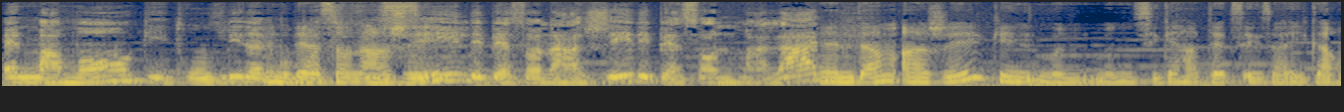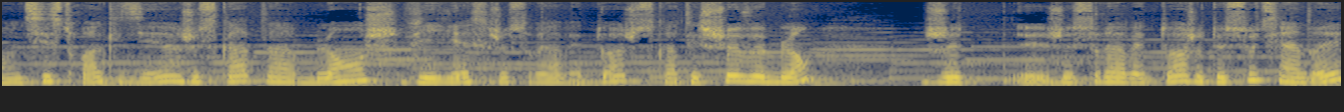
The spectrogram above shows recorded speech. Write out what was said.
une, une maman qui trouve les dans des moments difficiles, des personnes âgées, des personnes malades. Une dame âgée, qui, mon cigare texte Esaïe 46, 3, qui dit, jusqu'à ta blanche vieillesse, je serai avec toi, jusqu'à tes cheveux blancs, je, je serai avec toi, je te soutiendrai,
